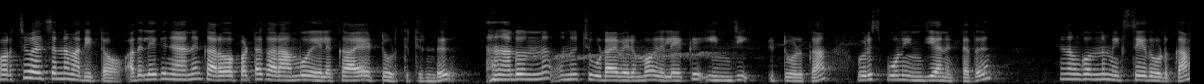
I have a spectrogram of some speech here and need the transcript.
കുറച്ച് വെളിച്ചെണ്ണ മതി കേട്ടോ അതിലേക്ക് ഞാൻ കറുവപ്പട്ട കറാമ്പു ഏലക്കായ ഇട്ട് കൊടുത്തിട്ടുണ്ട്. അതൊന്ന് ഒന്ന് ചൂടായി വരുമ്പോൾ ഇതിലേക്ക് ഇഞ്ചി ഇട്ട് കൊടുക്കാം. ഒരു സ്പൂൺ ഇഞ്ചിയാണ് ഇട്ടത്. ഇനി നമുക്കൊന്ന് മിക്സ് ചെയ്ത് കൊടുക്കാം.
